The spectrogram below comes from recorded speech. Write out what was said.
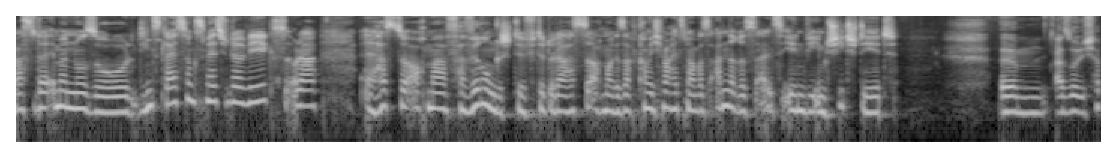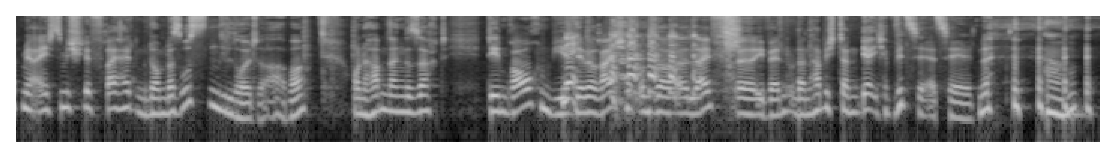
warst du da immer nur so dienstleistungsmäßig unterwegs oder äh, hast du auch mal Verwirrung gestiftet oder hast du auch mal gesagt, komm, ich mache jetzt mal was anderes, als irgendwie im Cheat steht? Ähm, also ich habe mir eigentlich ziemlich viele Freiheiten genommen. Das wussten die Leute aber und haben dann gesagt, den brauchen wir, Nee. der bereichert unser Live-Event. Und dann habe ich dann, ja, ich habe Witze erzählt, ne?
